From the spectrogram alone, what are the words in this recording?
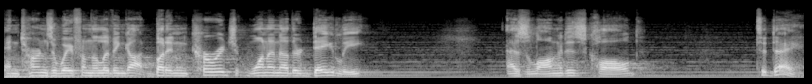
and turns away from the living God, but encourage one another daily as long as it is called today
